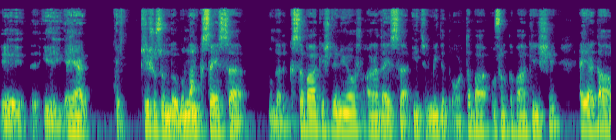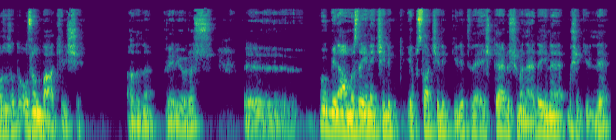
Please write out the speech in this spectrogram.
eğer kiriş uzunluğu bundan kısaysa bunları kısa bağ kirişi deniyor. Aradaysa intermediate orta bağ, uzunluklu bağ kirişi. Eğer daha uzunsa da uzun bağ kirişi adını veriyoruz. E, bu binamızda yine çelik, yapısal çelik girit ve eşdeğer düşümelerde yine bu şekilde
